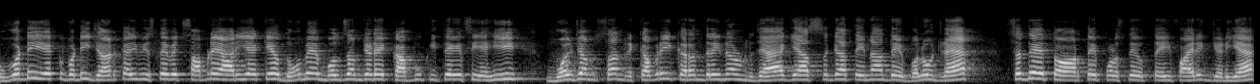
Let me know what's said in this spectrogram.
ਵੱਡੀ, ਇੱਕ ਵੱਡੀ ਜਾਣਕਾਰੀ ਵੀ ਇਸ ਦੇ ਵਿੱਚ ਸਾਹਮਣੇ ਆ ਰਹੀ ਹੈ ਕਿ ਉਹ ਦੋਵੇਂ ਮੁਲਜ਼ਮ ਜਿਹੜੇ ਕਾਬੂ ਕੀਤੇ ਗਏ ਸੀ, ਇਹੀ ਮੁਲਜ਼ਮ ਸਨ। ਰਿਕਵਰੀ ਕਰਨ ਦੇ ਲਈ ਇਹਨਾਂ ਨੂੰ ਲਿਜਾਇਆ ਗਿਆ ਸੀਗਾ ਤੇ ਇਹਨਾਂ ਦੇ ਵੱਲੋਂ ਜਿਹੜਾ ਸਿੱਧੇ ਤੌਰ ਤੇ ਪੁਲਿਸ ਦੇ ਉੱਤੇ ਹੀ ਫਾਇਰਿੰਗ ਜਿਹੜੀ ਹੈ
